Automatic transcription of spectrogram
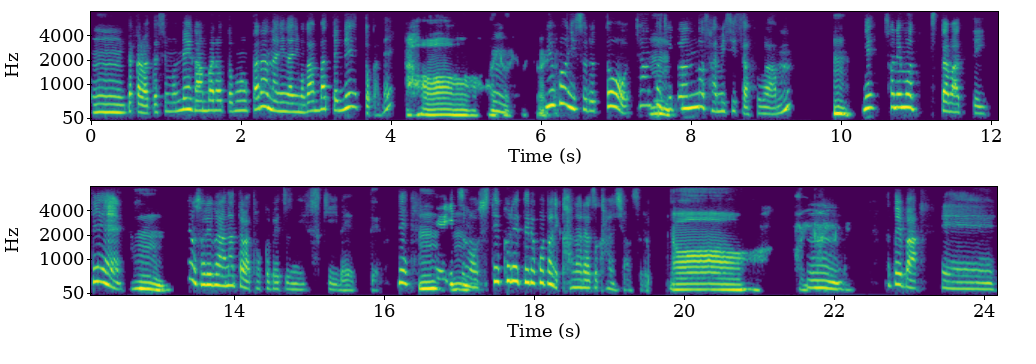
うん、だから私もね、頑張ろうと思うから、何々も頑張ってね、とかね。ああ、はいはいはい、はい。いうふうにすると、ちゃんと自分の寂しさ、不安、うん、ね、それも伝わっていて、うん、でもそれがあなたは特別に好きでって。で、うんえいつもしてくれてることに必ず感謝をする。ああ、はい、はい、うん。例えば、えー、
